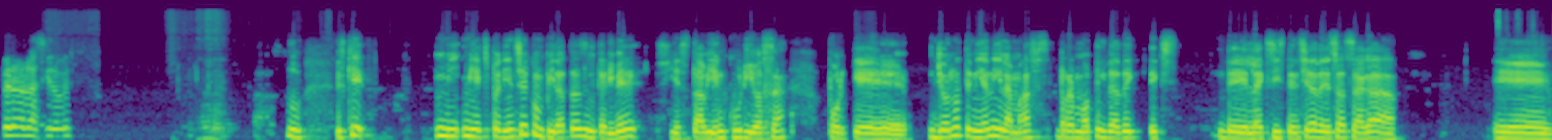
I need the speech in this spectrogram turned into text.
Pero las quiero ver. Es que mi, mi experiencia con Piratas del Caribe sí está bien curiosa, porque yo no tenía ni la más remota idea de, de la existencia de esa saga eh,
